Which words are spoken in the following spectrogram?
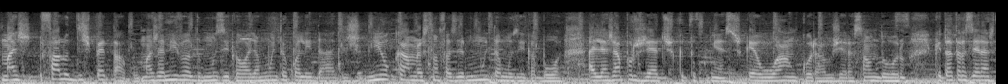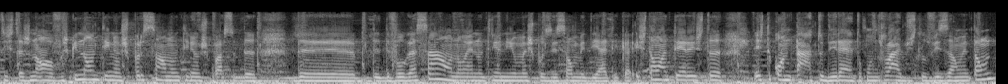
mas falo de espetáculo, mas a nível de música, olha, muita qualidade. Os Newcomers estão a fazer muita música boa. Aliás, há projetos que tu conheces, que é o Âncora, o Geração de Ouro, que está a trazer artistas novos que não tinham expressão, não tinham espaço de, de, de divulgação, não é? Não tinham nenhuma exposição mediática. Estão a ter este, este contato direto com rádios, televisão. Então,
